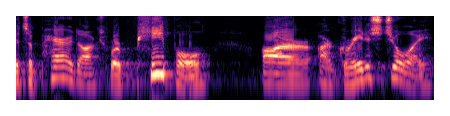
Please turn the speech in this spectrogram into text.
it's a paradox where people are our greatest joy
